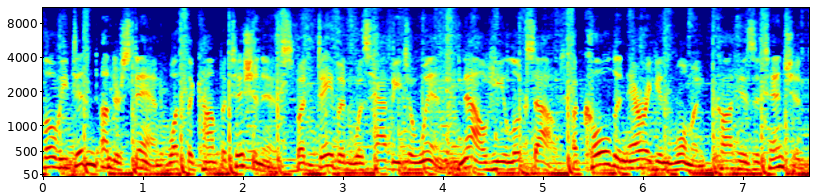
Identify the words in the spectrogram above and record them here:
Although he didn't understand what the competition is, but David was happy to win. Now he looks out. A cold and arrogant woman caught his attention.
